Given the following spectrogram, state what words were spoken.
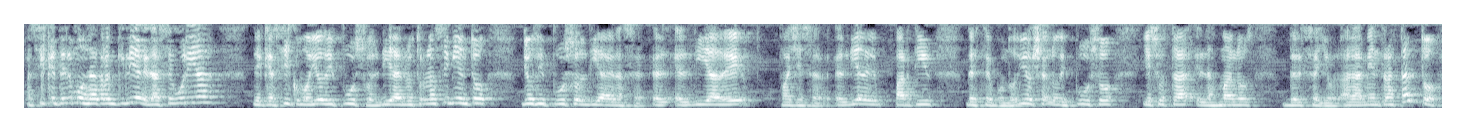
Así que tenemos la tranquilidad y la seguridad de que así como Dios dispuso el día de nuestro nacimiento, Dios dispuso el día de nacer, el, día de fallecer, el día de partir de este mundo. Dios ya lo dispuso y eso está en las manos del Señor. Ahora, mientras tanto,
